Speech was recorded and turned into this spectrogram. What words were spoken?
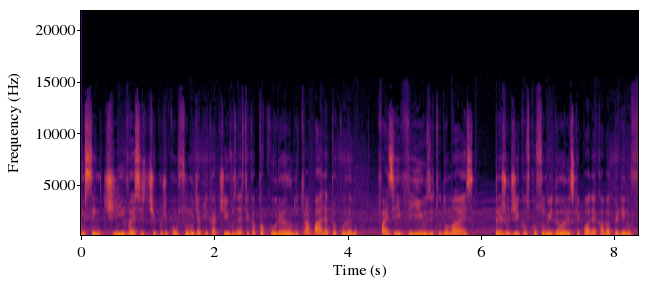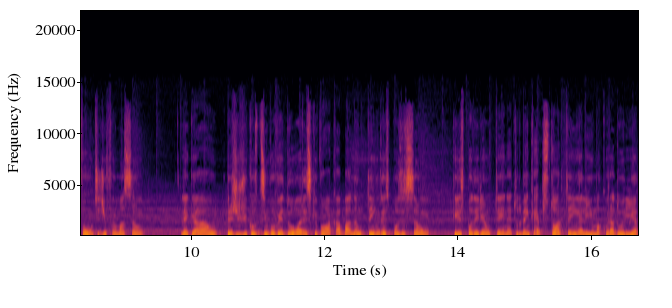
incentiva esse tipo de consumo de aplicativos, né? fica procurando, trabalha procurando, faz reviews e tudo mais, prejudica os consumidores que podem acabar perdendo fontes de informação legal, prejudica os desenvolvedores que vão acabar não tendo exposição que eles poderiam ter, né? Tudo bem que a App Store tem ali uma curadoria,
